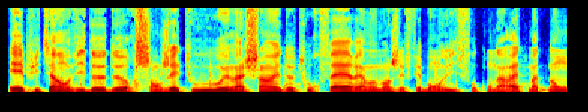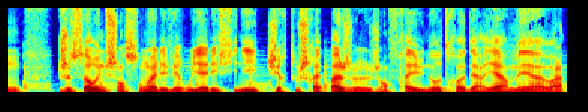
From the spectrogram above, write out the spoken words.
et puis tu as envie de, de changer tout et machin et de tout refaire. Et à un moment, j'ai fait bon, il faut qu'on arrête. Maintenant, on- je sors une chanson, elle est verrouillée, elle est finie. J'y retoucherai pas, je- j'en ferai une autre derrière, mais euh, voilà.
